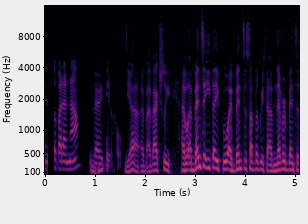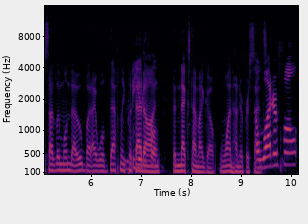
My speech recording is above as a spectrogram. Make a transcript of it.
Alto Paraná, very Mhm. beautiful. Yeah, I've, I've actually I've, I've been to Itaipu. I've been to Salto Cristal. I've never been to Salto Monday, but I will definitely put that on the next time I go. 100%. A waterfall,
